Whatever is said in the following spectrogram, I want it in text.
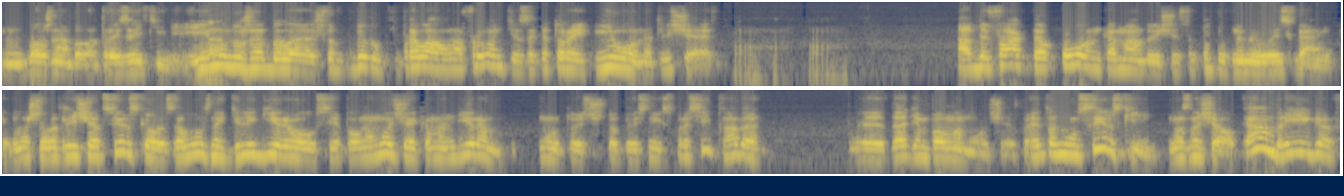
должна была произойти. И ему Да. нужно было, чтобы был провал на фронте, за который не он отвечает. А де-факто он командующий сухопутными войсками. Потому что в отличие от Сырского, Залужный делегировал все полномочия командирам. Ну, то есть, чтобы с них спросить, надо дать им полномочия. Поэтому Сырский назначал камбригов,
